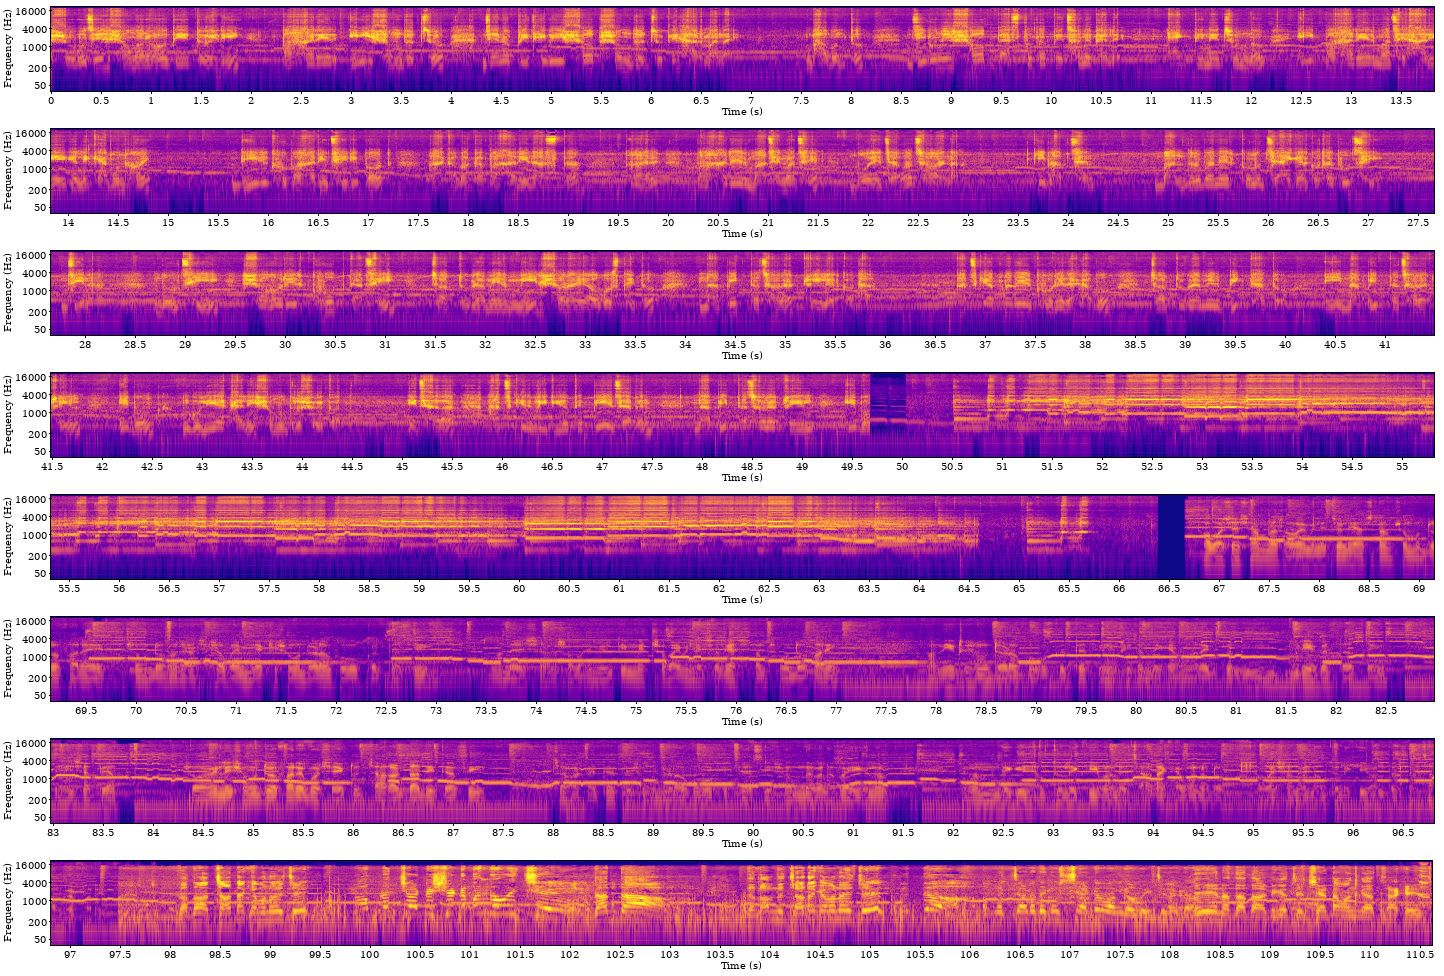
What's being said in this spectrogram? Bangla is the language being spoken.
সবুজের সমারোহ দিয়ে তৈরি পাহাড়ের এই সৌন্দর্য যেন পৃথিবীর সব সৌন্দর্যকে হার মানায়। ভাবুন তো, জীবনের সব ব্যস্ততা পেছনে ফেলে একদিনের জন্য এই পাহাড়ের মাঝে হারিয়ে গেলে কেমন হয়? দীর্ঘ পাহাড়ি ঝিরিপথ আঁকাবাঁকা পাহাড়ি রাস্তা আর পাহাড়ের মাঝে মাঝে বয়ে যাওয়া ঝর্ণা। কি ভাবছেন? বান্দরবানের কোনো জায়গার কথা বলছি? জি না। বলছি শহরের খুব কাছেই চট্টগ্রামের মীর সরায়ে অবস্থিত নাপিত্তাছড়া ট্রেলের কথা। আজকে আপনাদের ঘুরে দেখাবো চট্টগ্রামের বিখ্যাত এই নাপিত্তাছড়া ট্রেল এবং গুলিয়াখালী সমুদ্র সৈকত। এছাড়া আজকের ভিডিওতে পেয়ে যাবেন নাপিত্তাছড়া ট্রেল এবং অবশেষে আমরা সবাই মিলে চলে আসলাম সমুদ্র পাড়ে। সমুদ্র পাড়ে আসি সবাই মিলে একটু সমুদ্রটা উপভোগ করতেছি আমাদের সবাই মিলে টিমমেট সবাই মিলে চলে আসলাম সমুদ্র পাড়ে। আমি একটু সমুদ্রটা উপভোগ করতেছি পিছন থেকে আমার একজন ভিডিও করতেছে এই সাথে সবাই মিলে সমুদ্র পাড়ে বসে একটু চার আড্ডা দিতে আসি। চা খাইতে আসি, সমুদ্রটা উপভোগ করতে আসি। সন্ধ্যাবেলা হয়ে গেল। এখন দেখি আব্দুলে কি বলে, চাটা কেমন হলো? সবাই দাদা চাটা কেমন হয়েছে? আপনার চাটা সেটা বন্ধ হয়েছে। দাদা দাদা আপনার চাটা কেমন হয়েছে? দাদা আপনার চাটা দেখুন সেটা ভাঙ্গা হয়েছে দাদা। এ না দাদা ঠিক আছে সেটা ভাঙ্গা চা খেয়েছি।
